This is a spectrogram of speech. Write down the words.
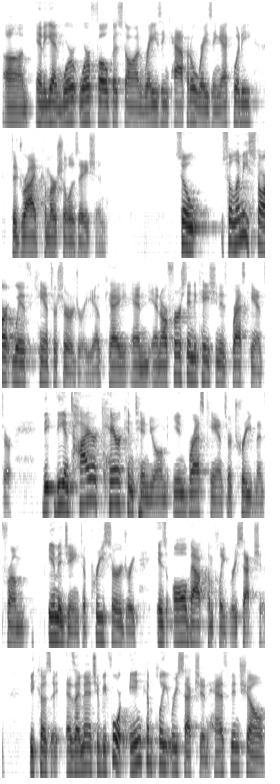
Um, and again, we're, we're focused on raising capital, raising equity to drive commercialization. So, so let me start with cancer surgery, okay? And, and our first indication is breast cancer. The, the entire care continuum in breast cancer treatment, from imaging to pre surgery, is all about complete resection. Because, as I mentioned before, incomplete resection has been shown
